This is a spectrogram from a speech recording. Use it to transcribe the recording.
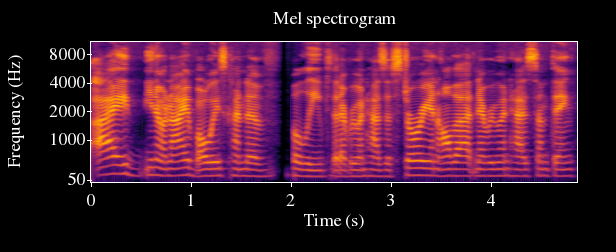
I, you know, and I've always kind of believed that everyone has a story and all that, and everyone has something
